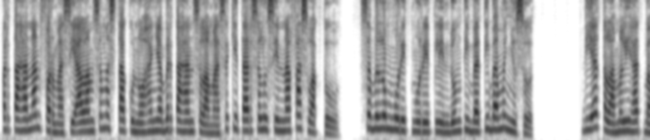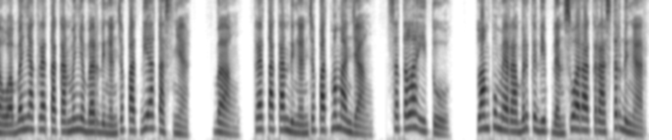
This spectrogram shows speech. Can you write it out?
Pertahanan formasi alam semesta kuno hanya bertahan selama sekitar selusin nafas waktu. Sebelum murid-murid Lindung tiba-tiba menyusut. Dia telah melihat bahwa banyak retakan menyebar dengan cepat di atasnya. Bang, retakan dengan cepat memanjang. Setelah itu, lampu merah berkedip dan suara keras terdengar.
